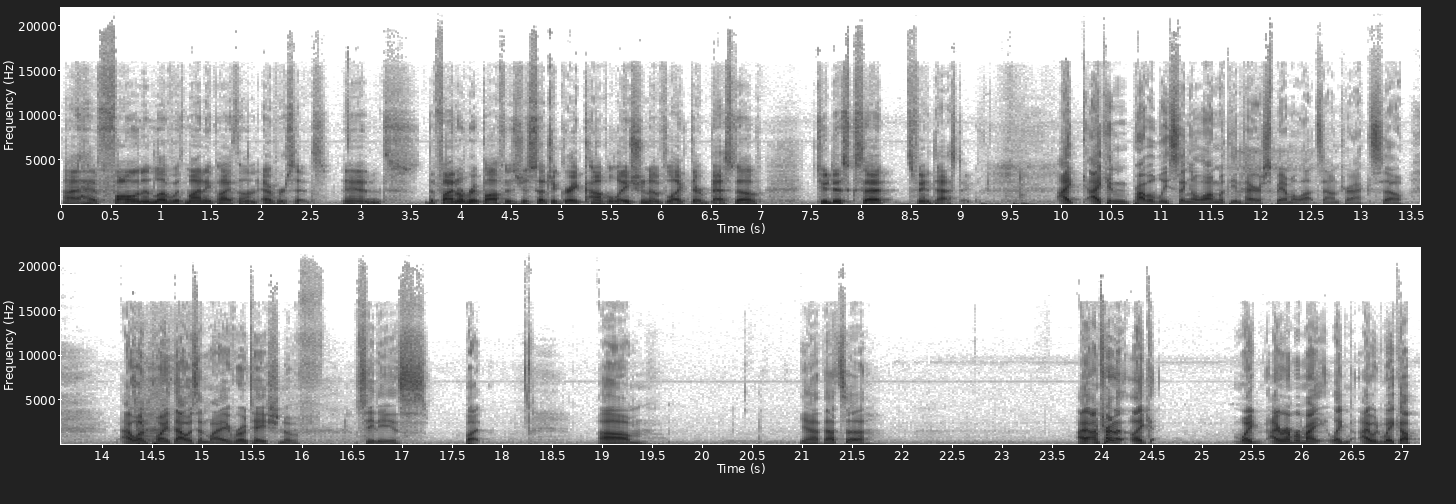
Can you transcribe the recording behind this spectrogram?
I have fallen in love with Monty Python ever since. And the final ripoff is just such a great compilation of like their best of two disc set. It's fantastic. I I can probably sing along with the entire Spamalot soundtrack. So at one point that was in my rotation of CDs, but um yeah, that's a I, I'm trying to like like I remember my like I would wake up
